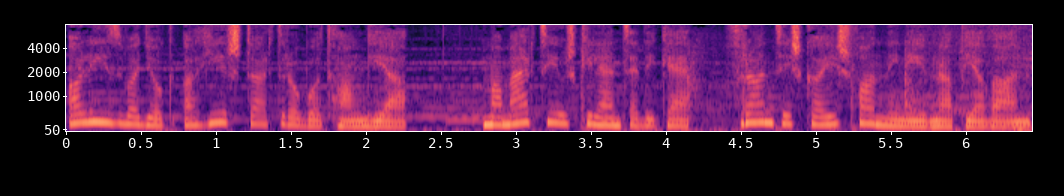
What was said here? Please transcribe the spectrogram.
Alíz vagyok, a hírstart robot hangja. Ma március 9-e, Franciska és Fanni névnapja van.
